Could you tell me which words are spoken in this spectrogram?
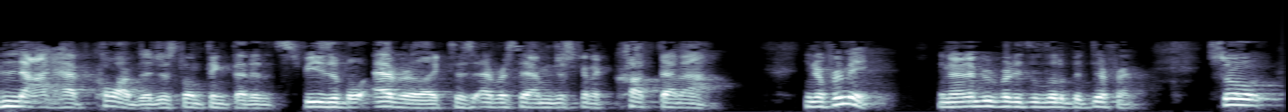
not have carbs. I just don't think that it's feasible ever, like to ever say I'm just going to cut them out. You know, for me, you know, everybody's a little bit different. So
